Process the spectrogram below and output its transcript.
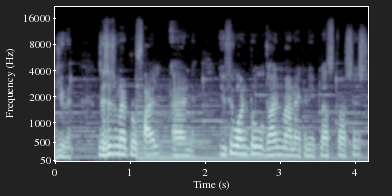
given. This is my profile and if you want to join my Unacademy Plus courses,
